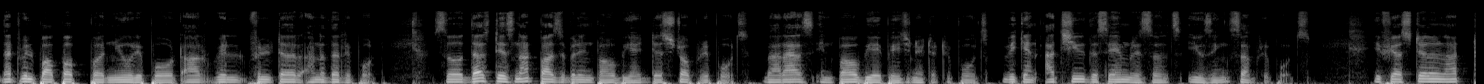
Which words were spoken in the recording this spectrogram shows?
that will pop up a new report or will filter another report. So thus, that is not possible in Power BI desktop reports, whereas in Power BI paginated reports, we can achieve the same results using sub reports. If you are still not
